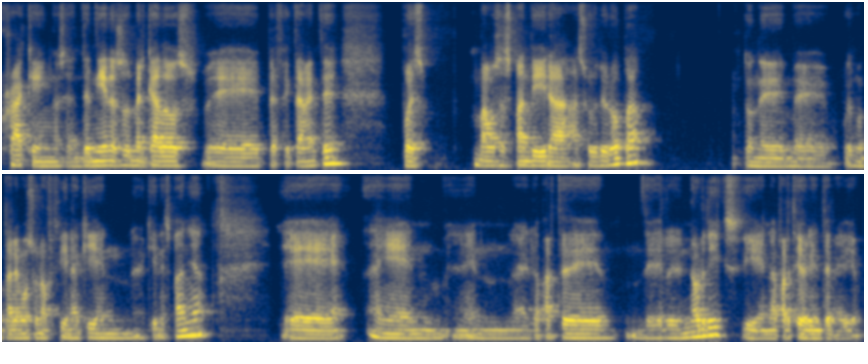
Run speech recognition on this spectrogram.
cracking, o sea, entendiendo esos mercados perfectamente, pues vamos a expandir a sur de Europa donde pues, montaremos una oficina aquí en, aquí en España, eh, en, la parte de, de, Nordics y en la parte de Oriente Medio.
